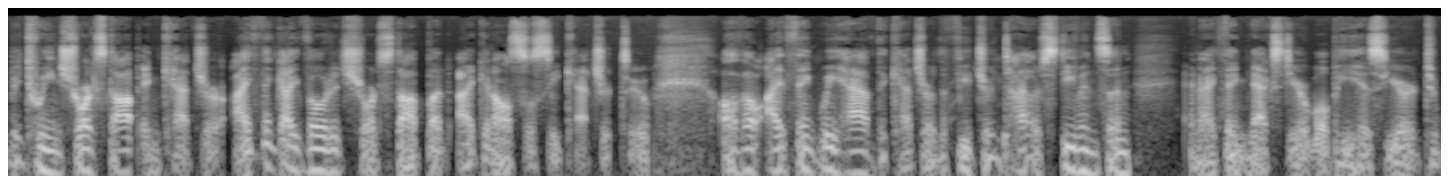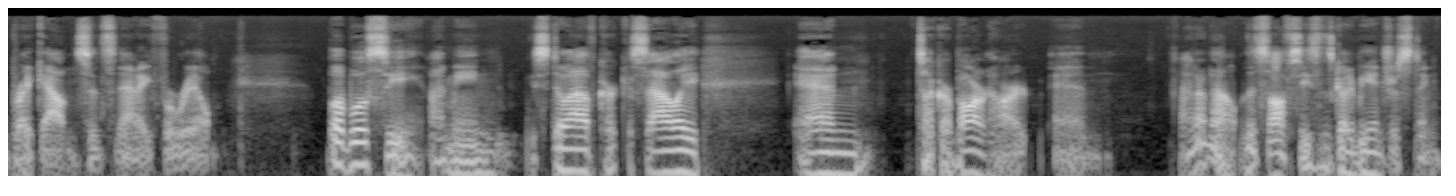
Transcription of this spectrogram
between shortstop and catcher. I think I voted shortstop, but I can also see catcher too. Although I think we have the catcher of the future in Tyler Stephenson, and I think next year will be his year to break out in Cincinnati for real. But we'll see. I mean, we still have Curt Casali and Tucker Barnhart, and I don't know. This offseason is going to be interesting.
